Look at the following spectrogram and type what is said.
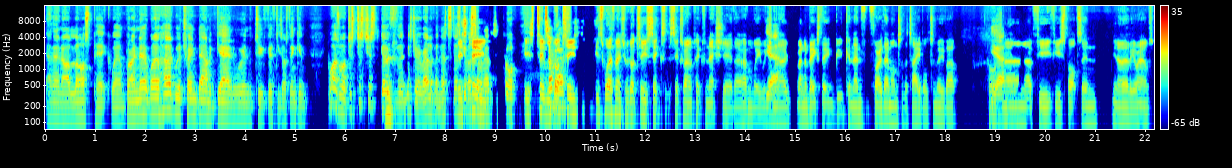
and then our last pick, where when I know when I heard we were trading down again, we we're in the two fifties. I was thinking, might as well just just just go for the Mister Irrelevant. Let's let's It's give us two- someone else to talk. It's two. We've got else- two. It's worth mentioning. We've got two six six round pick for next year, though, haven't we? Which Yeah. you know, random picks that can then throw them onto the table to move up Yeah, uh, a few few spots in you know earlier rounds.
